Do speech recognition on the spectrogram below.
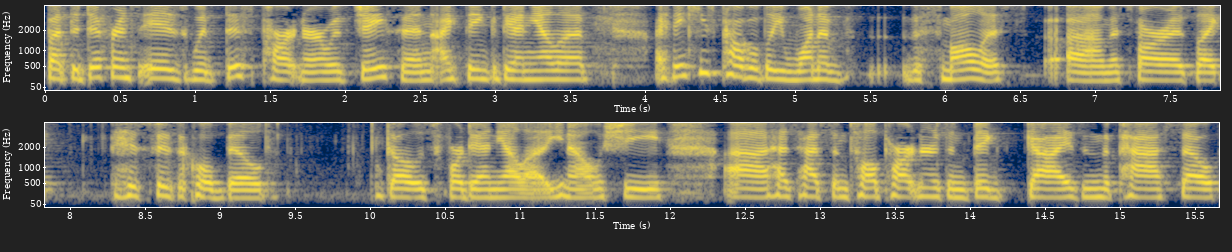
But the difference is with this partner, with Jason, I think Daniella, I think he's probably one of the smallest um, as far as like his physical build goes for Daniella. You know, she uh, has had some tall partners and big guys in the past. So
